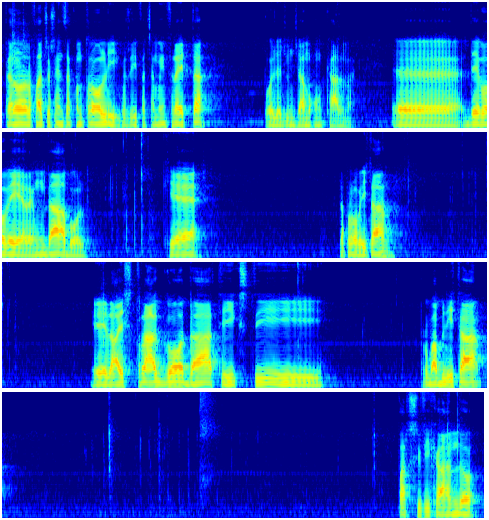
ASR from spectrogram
per ora lo faccio senza controlli, così facciamo in fretta, poi li aggiungiamo con calma. Eh, devo avere un double che è la probabilità e la estraggo da txt probabilità parsificando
